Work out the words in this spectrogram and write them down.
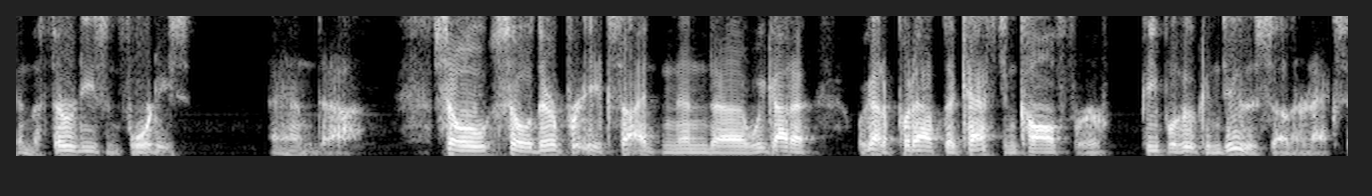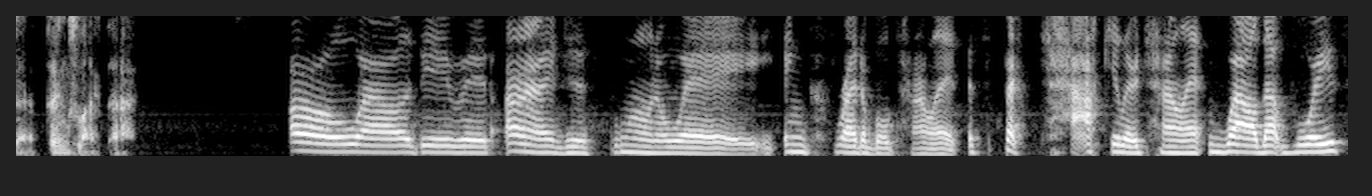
in the 30s and 40s, and uh, so so they're pretty exciting. And uh, we gotta we gotta put out the casting call for people who can do the southern accent, things like that. Oh, wow, David. I'm just blown away. Incredible talent, a spectacular talent. Wow, that voice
